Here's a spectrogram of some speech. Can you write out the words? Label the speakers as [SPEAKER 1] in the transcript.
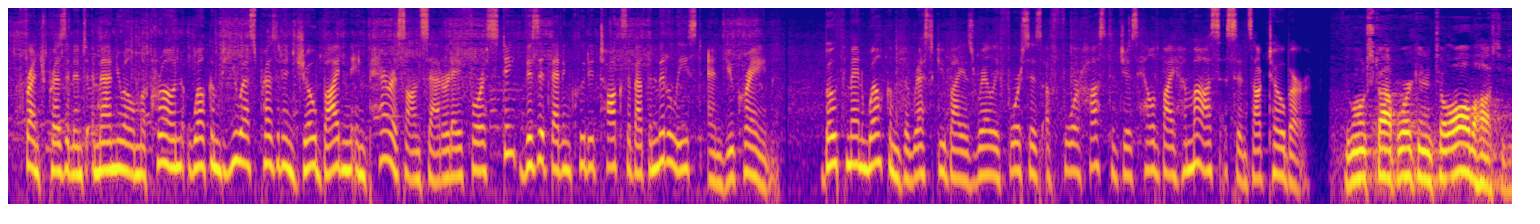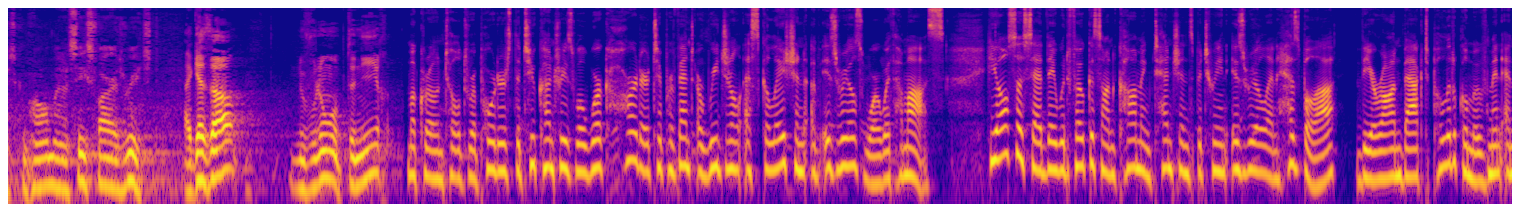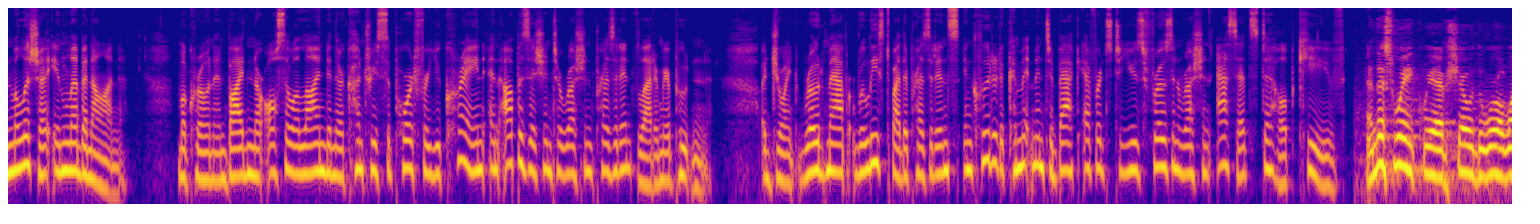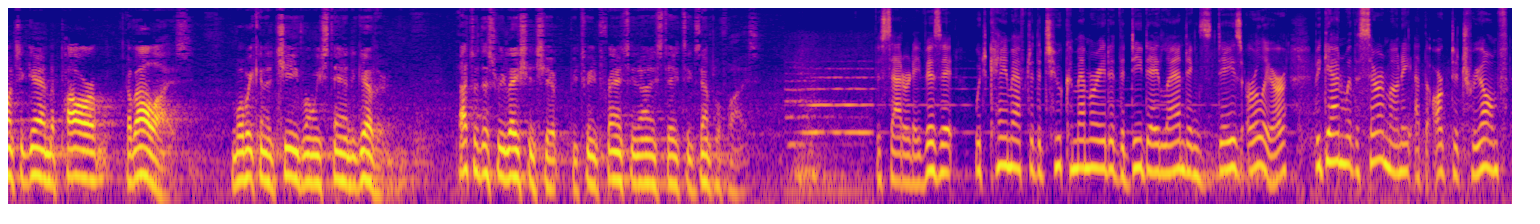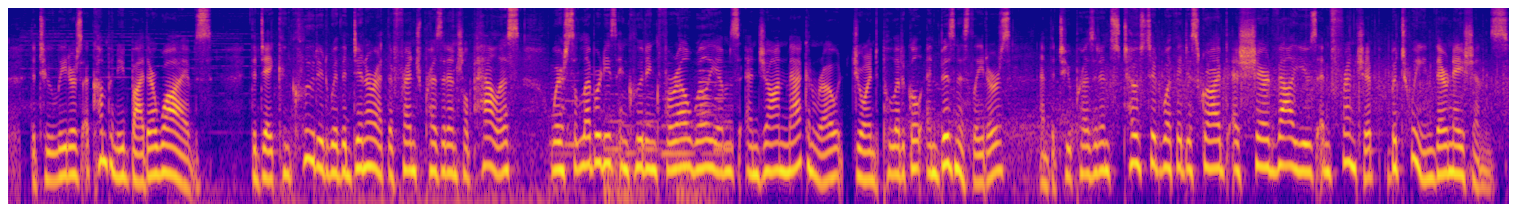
[SPEAKER 1] French President Emmanuel Macron welcomed U.S. President Joe Biden in Paris on Saturday for a state visit that included talks about the Middle East and Ukraine. Both men welcomed the rescue by Israeli forces of four hostages held by Hamas since October.
[SPEAKER 2] We won't stop working until all the hostages come home and a ceasefire is reached.
[SPEAKER 3] À Gaza, nous voulons obtenir
[SPEAKER 1] Macron told reporters the two countries will work harder to prevent a regional escalation of Israel's war with Hamas. He also said they would focus on calming tensions between Israel and Hezbollah, the Iran backed political movement and militia in Lebanon. Macron and Biden are also aligned in their country's support for Ukraine and opposition to Russian President Vladimir Putin. A joint roadmap released by the presidents included a commitment to back efforts to use frozen Russian assets to help Kiev.
[SPEAKER 2] And this week we have showed the world once again the power of allies and what we can achieve when we stand together. That's what this relationship between France and the United States exemplifies.
[SPEAKER 1] The Saturday visit which came after the two commemorated the D Day landings days earlier, began with a ceremony at the Arc de Triomphe, the two leaders accompanied by their wives. The day concluded with a dinner at the French presidential palace, where celebrities including Pharrell Williams and John McEnroe joined political and business leaders, and the two presidents toasted what they described as shared values and friendship between their nations.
